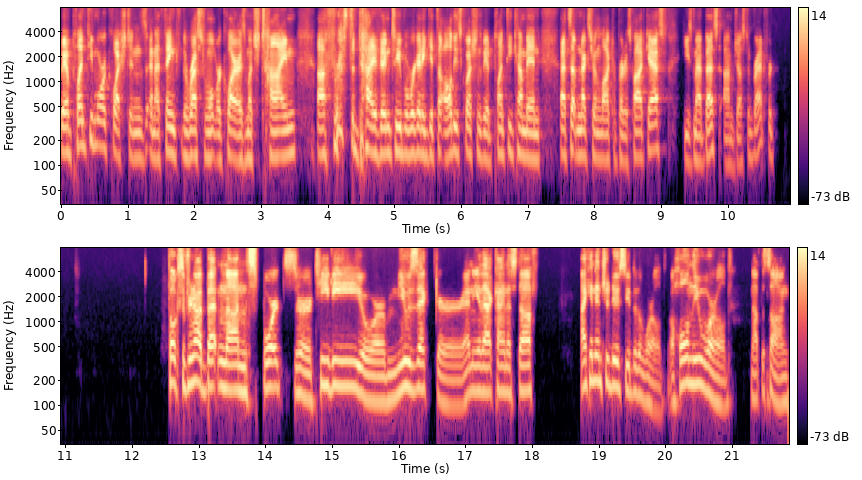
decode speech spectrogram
we have plenty more questions, and I think the rest won't require as much time uh, for us to dive into. But we're going to get to all these questions. We had plenty come in. That's up next on the Locked On Predators podcast. He's Matt Best. I'm Justin Bradford. Folks, if you're not betting on sports or TV or music or any of that kind of stuff, I can introduce you to the world, a whole new world, not the song,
